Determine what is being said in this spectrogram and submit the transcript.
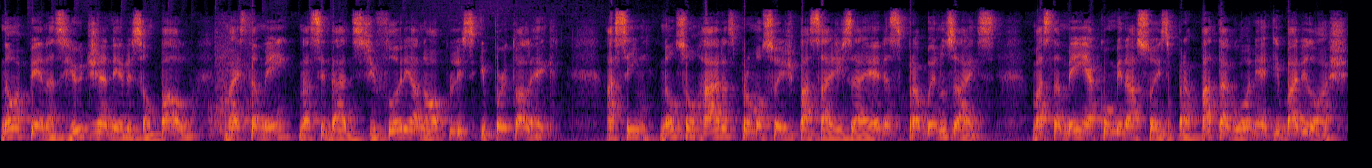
não apenas Rio de Janeiro e São Paulo, mas também nas cidades de Florianópolis e Porto Alegre. Assim, não são raras promoções de passagens aéreas para Buenos Aires, mas também há combinações para Patagônia e Bariloche,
